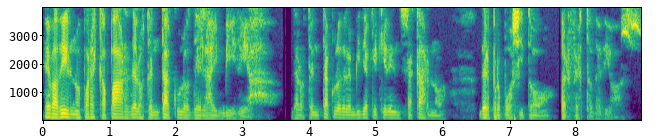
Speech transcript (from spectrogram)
evadirnos, para escapar de los tentáculos de la envidia, de los tentáculos de la envidia que quieren sacarnos del propósito perfecto de Dios.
